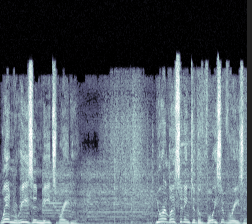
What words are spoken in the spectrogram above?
When Reason Meets Radio. You're listening to the voice of reason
